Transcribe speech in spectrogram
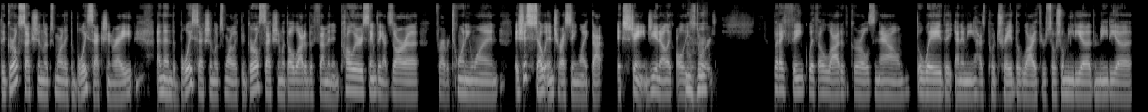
the girls section looks more like the boy section right? And then the boy section looks more like the girl section with a lot of the feminine colors. Same thing at zara forever 21 it's just so interesting like that exchange you know like all these mm-hmm. stores but I think with a lot of girls now, the way the enemy has portrayed the lie through social media, the media,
